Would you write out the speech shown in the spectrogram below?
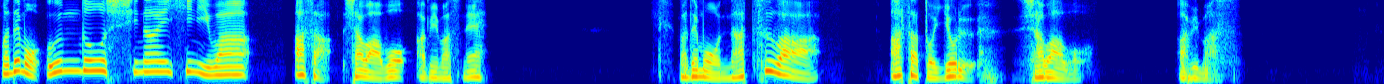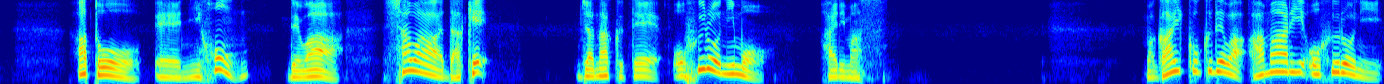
まあでも運動しない日には朝シャワーを浴びますね。まあでも夏は朝と夜シャワーを浴びます。あと、えー日本ではシャワーだけじゃなくてお風呂にも入ります。まあ、外国ではあまりお風呂に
